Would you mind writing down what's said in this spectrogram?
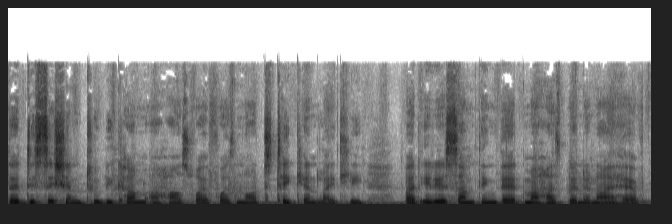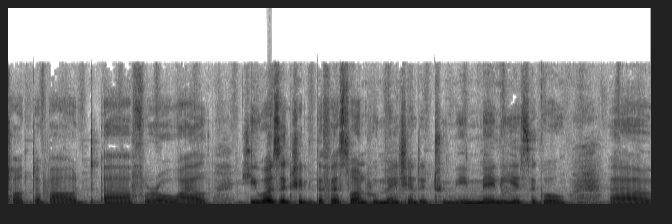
The decision to become a housewife was not taken lightly, but it is something that my husband and I have talked about uh, for a while. He was actually the first one who mentioned it to me many years ago, uh,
